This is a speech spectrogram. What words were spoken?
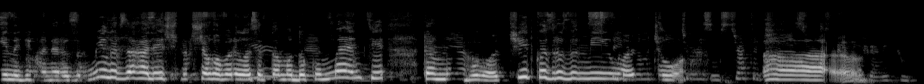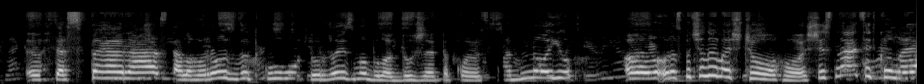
Іноді ми не розуміли взагалі, що, що говорилося в тому документі. Тому було чітко зрозуміло, що е, е, сфера сталого розвитку, туризму було дуже такою складною. Розпочали ми з чого? 16 колег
